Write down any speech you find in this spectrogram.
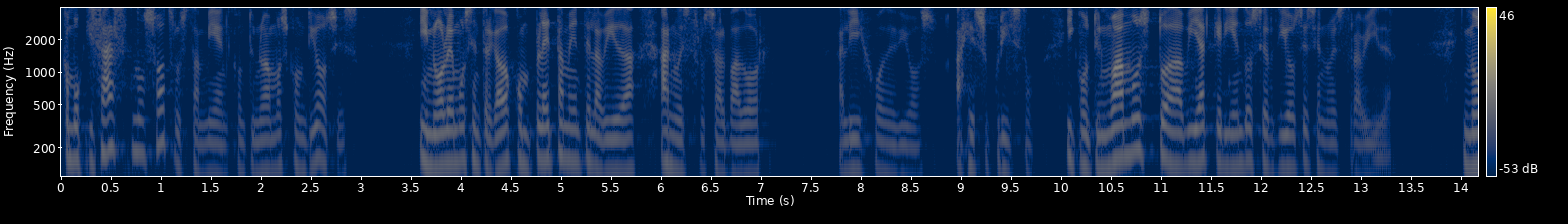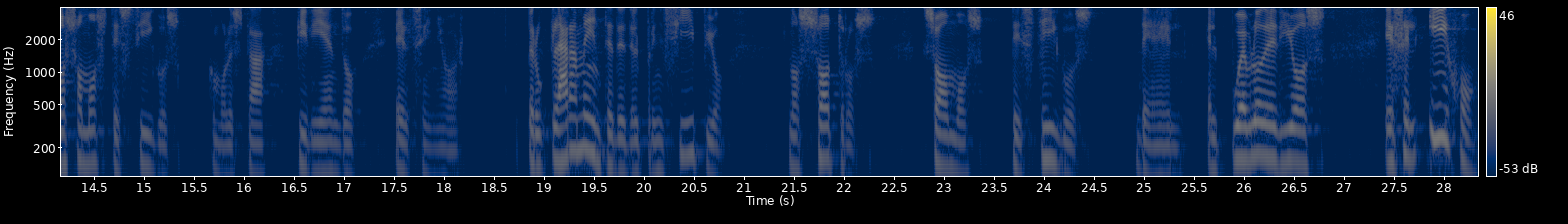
como quizás nosotros también continuamos con dioses y no le hemos entregado completamente la vida a nuestro Salvador, al Hijo de Dios, a Jesucristo. Y continuamos todavía queriendo ser dioses en nuestra vida. No somos testigos como lo está pidiendo el Señor. Pero claramente desde el principio nosotros somos testigos de Él. El pueblo de Dios es el Hijo,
